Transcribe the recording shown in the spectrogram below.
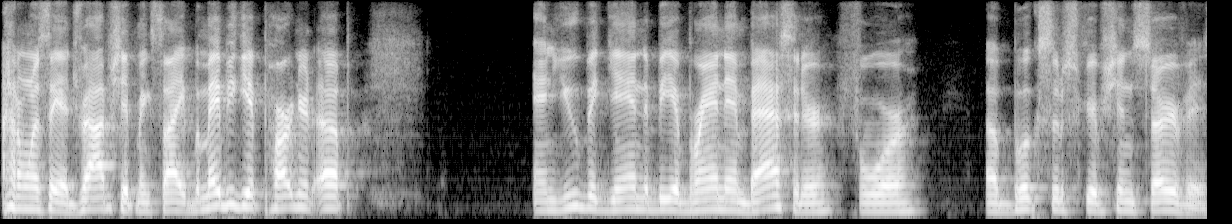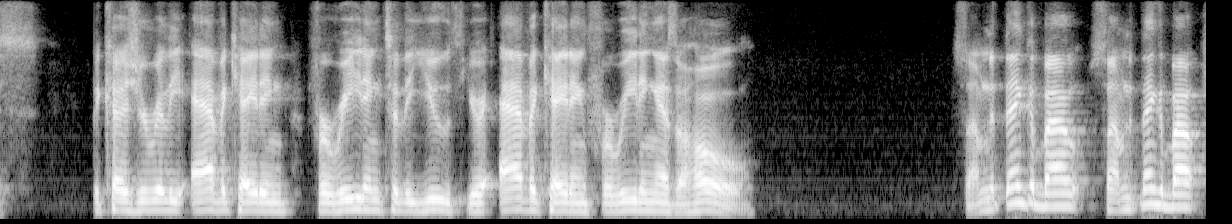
I don't want to say a drop shipping site, but maybe you get partnered up and you begin to be a brand ambassador for a book subscription service because you're really advocating for reading to the youth. You're advocating for reading as a whole. Something to think about, something to think about.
